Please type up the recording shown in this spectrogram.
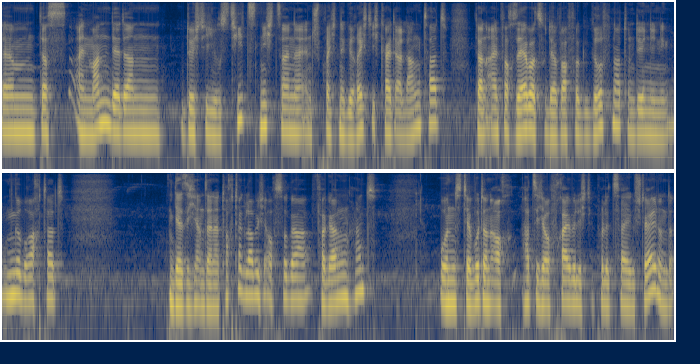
ähm, dass ein Mann, der dann durch die Justiz nicht seine entsprechende Gerechtigkeit erlangt hat, dann einfach selber zu der Waffe gegriffen hat und denjenigen umgebracht hat, der sich an seiner Tochter, glaube ich, auch sogar vergangen hat. Und der wurde dann auch, hat sich auch freiwillig der Polizei gestellt und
